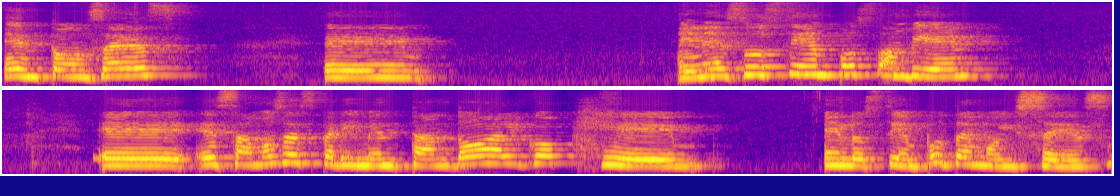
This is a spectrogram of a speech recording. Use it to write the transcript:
Entonces, eh, en esos tiempos también eh, estamos experimentando algo que en los tiempos de Moisés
